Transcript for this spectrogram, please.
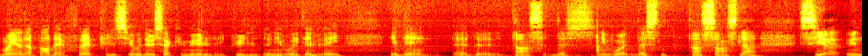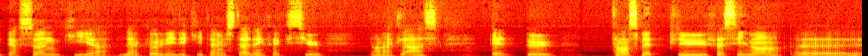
Moins il y a d'apport d'air frais, plus le CO2 s'accumule et plus le niveau est élevé. Eh bien, euh, dans, ce niveau, dans ce sens-là, s'il y a une personne qui a la COVID et qui est à un stade infectieux dans la classe, elle peut transmettre plus facilement, euh,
